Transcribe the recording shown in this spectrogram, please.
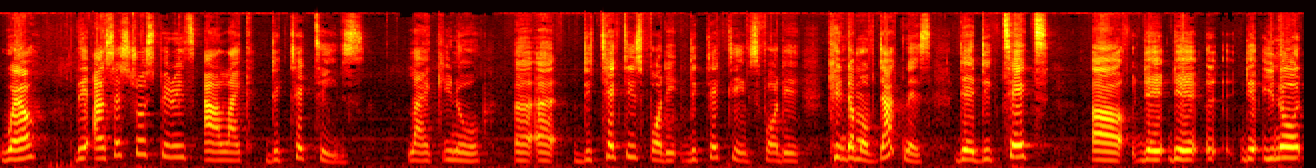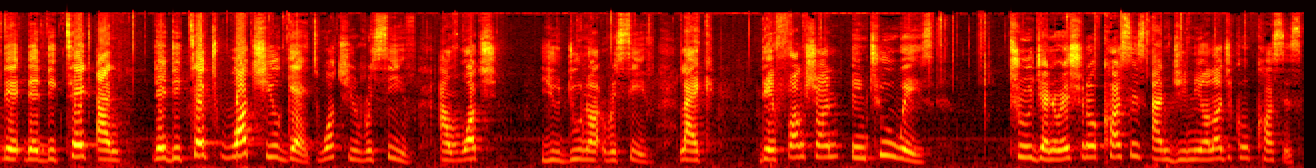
Well, the ancestral spirits are like detectives, like, you know, uh, uh, detectives for the detectives for the kingdom of darkness. They dictate, uh, they, they, they, you know, they, they dictate and they dictate what you get, what you receive, and what you do not receive. Like they function in two ways through generational curses and genealogical curses.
